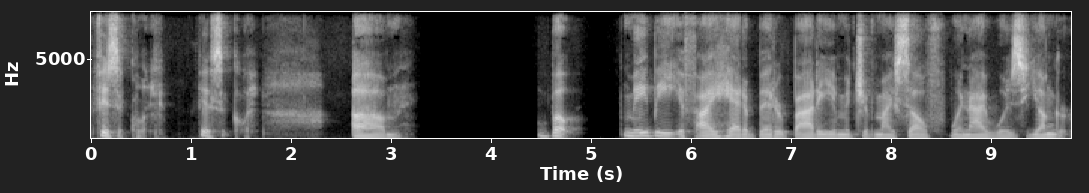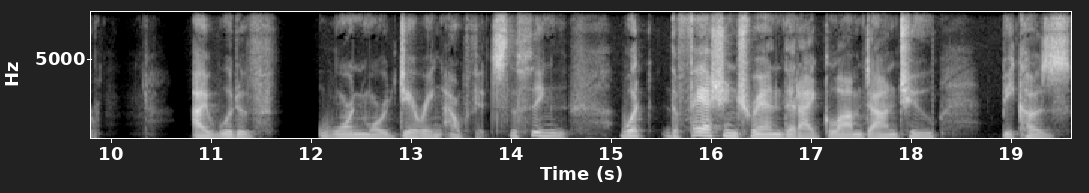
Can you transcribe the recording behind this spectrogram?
physically, physically. Um, but maybe if I had a better body image of myself when I was younger, I would have worn more daring outfits. The thing, what the fashion trend that I glommed onto because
